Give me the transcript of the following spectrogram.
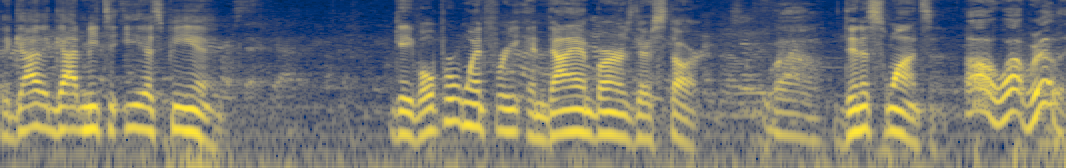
the guy that got me to ESPN, gave Oprah Winfrey and Diann Burns their start. Wow. Dennis Swanson. Oh wow, really?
